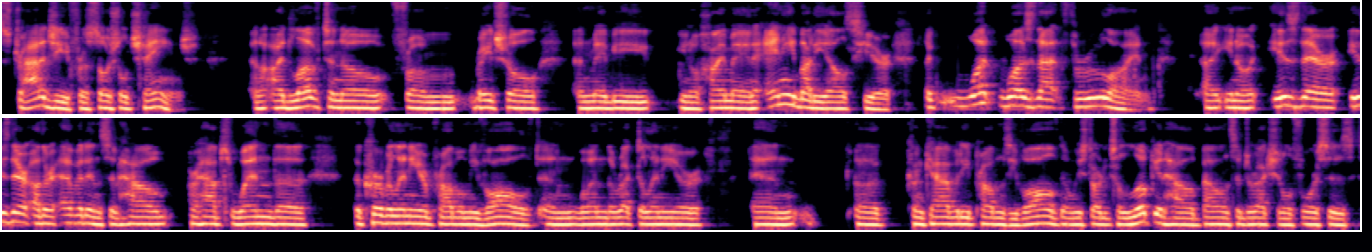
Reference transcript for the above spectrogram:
strategy for social change. And I'd love to know from Rachel and maybe you know Jaime and anybody else here, like what was that through line? Uh, you know, is there is there other evidence of how perhaps when the the curvilinear problem evolved and when the rectilinear and uh, concavity problems evolved and we started to look at how balance of directional forces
